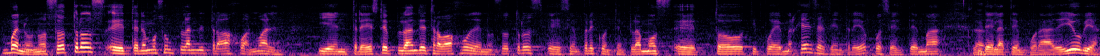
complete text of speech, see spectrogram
Bueno, nosotros eh, tenemos un plan de trabajo anual y entre este plan de trabajo de nosotros eh, siempre contemplamos eh, todo tipo de emergencias, entre ellos pues el tema claro. de la temporada de lluvia.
